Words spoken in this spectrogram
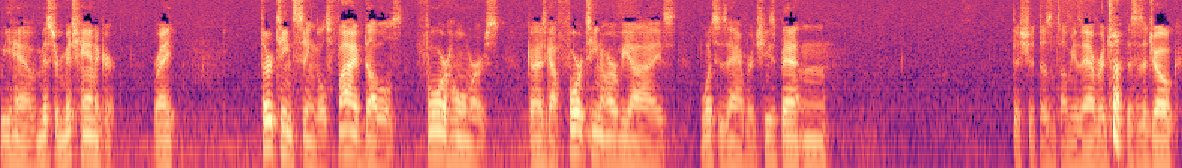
We have Mr. Mitch Haniger, right? 13 singles, 5 doubles, 4 homers. Guy's got 14 RBIs. What's his average? He's batting. This shit doesn't tell me his average. This is a joke.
